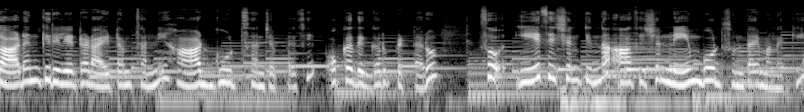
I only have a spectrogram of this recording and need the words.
గార్డెన్కి రిలేటెడ్ ఐటమ్స్ అన్నీ హార్డ్ గూడ్స్ అని చెప్పేసి ఒక దగ్గర పెట్టారు. సో ఏ సెషన్ కింద ఆ సెషన్ నేమ్ బోర్డ్స్ ఉంటాయి మనకి.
